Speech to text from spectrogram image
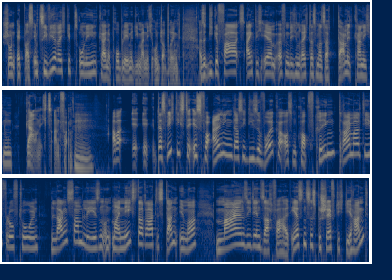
schon etwas. Im Zivilrecht gibt es ohnehin keine Probleme, die man nicht unterbringt. Also die Gefahr ist eigentlich eher im öffentlichen Recht, dass man sagt, damit kann ich nun gar nichts anfangen. Mhm. Aber äh, äh, das Wichtigste ist vor allen Dingen, dass Sie diese Wolke aus dem Kopf kriegen, dreimal tief Luft holen, langsam lesen und mein nächster Rat ist dann immer, malen Sie den Sachverhalt. Erstens, es beschäftigt die Hand,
